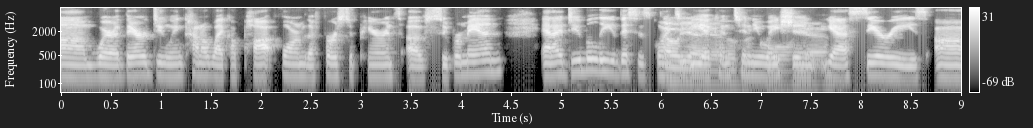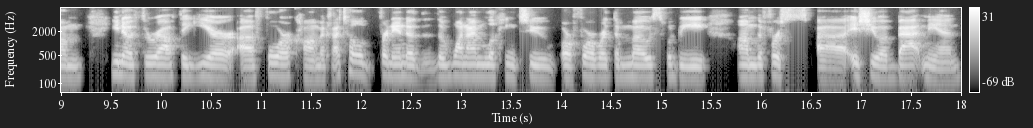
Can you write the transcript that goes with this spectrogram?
um, where they're doing kind of like a pop form, the first appearance of Superman. And I do believe this is going Oh, to yeah, be a those are cool, continuation, yeah. yeah, series, um, you know, throughout the year uh, for comics. I told Fernando the, the one I'm looking to or forward the most would be um, the first uh, issue of Batman.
